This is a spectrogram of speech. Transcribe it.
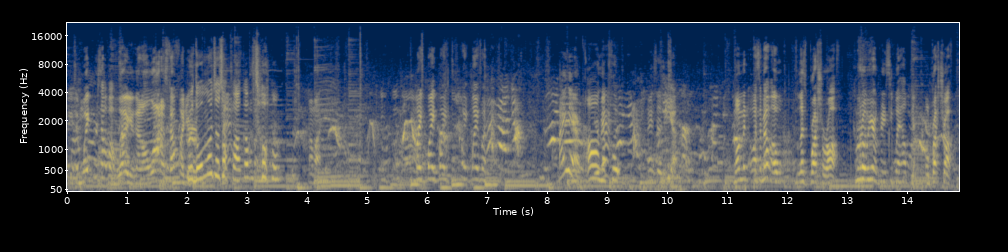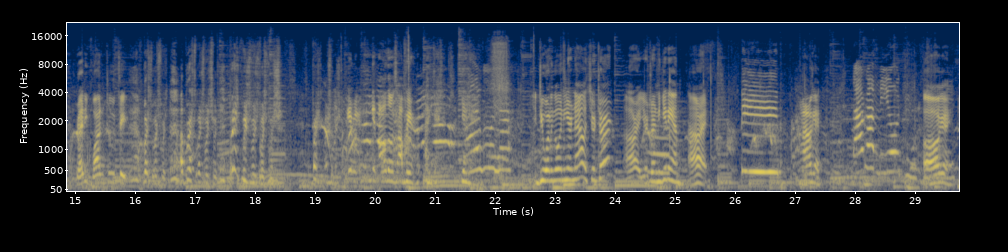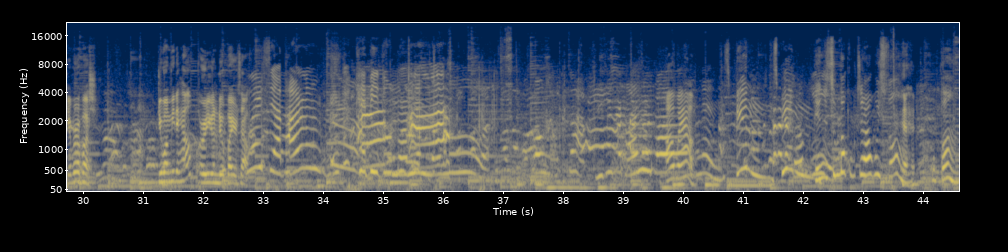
And wipe yourself off. Wow, you got a lot of stuff on 왜 your. 넘어져 자꾸 아까부터. Come on. Wait, wait, wait, wait, wait, wait. Hi there. Oh, You're the back. po- Hi, Sophia. Woman, what's the matter? Oh, let's brush her off. Come on over here, Gracie. We'll help you. We'll brush her off. Ready? One, two, three. Brush, brush, brush. Uh, brush, brush, brush, brush, brush, brush, brush, brush, brush. Brush, brush, brush. Here we go. Get all those off here. Oh, yeah, yeah, yeah. Do you want to go in here now? It's your turn. All right, your turn to get in. All right. Beep. Okay. Okay. Give her a push. Do you want me to help, or are you gonna do it by yourself? 다른 캐비도 너무 Oh wow. 나는 Spin, spin. 얘는 숨바꼭질 하고 있어. 오빠.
